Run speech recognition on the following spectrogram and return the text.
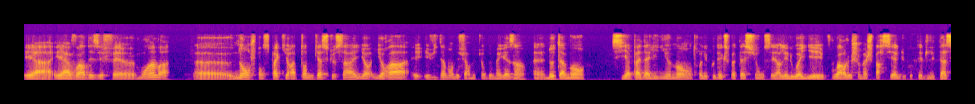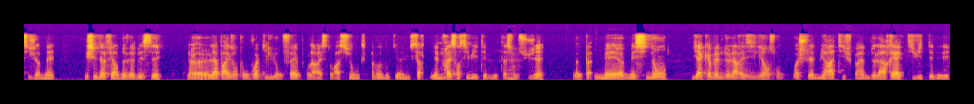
et, à, avoir des effets euh, moindres. Euh, non, je pense pas qu'il y aura tant de casques que ça. Il y, aura, évidemment des fermetures de magasins, euh, notamment s'il n'y a pas d'alignement entre les coûts d'exploitation, c'est-à-dire les loyers, voire le chômage partiel du côté de l'État si jamais les chiffres d'affaires devaient baisser. Euh, là, par exemple, on voit qu'ils l'ont fait pour la restauration, etc. Donc il y a une, il y a une vraie sensibilité de l'État sur le sujet. Euh, mais, mais sinon, il y a quand même de la résilience. Moi, je suis admiratif quand même de la réactivité des,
